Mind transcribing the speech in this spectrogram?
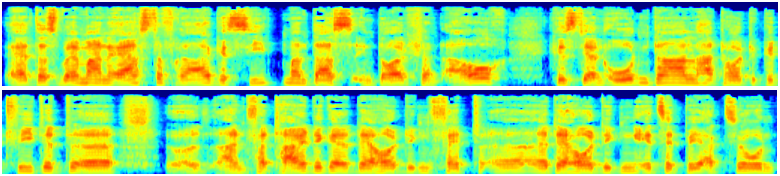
Äh, das wäre meine erste Frage. Sieht man das in Deutschland auch? Christian Odenthal hat heute getweetet, äh, ein Verteidiger der heutigen Fed Fed, äh, der heutigen EZB-Aktion,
